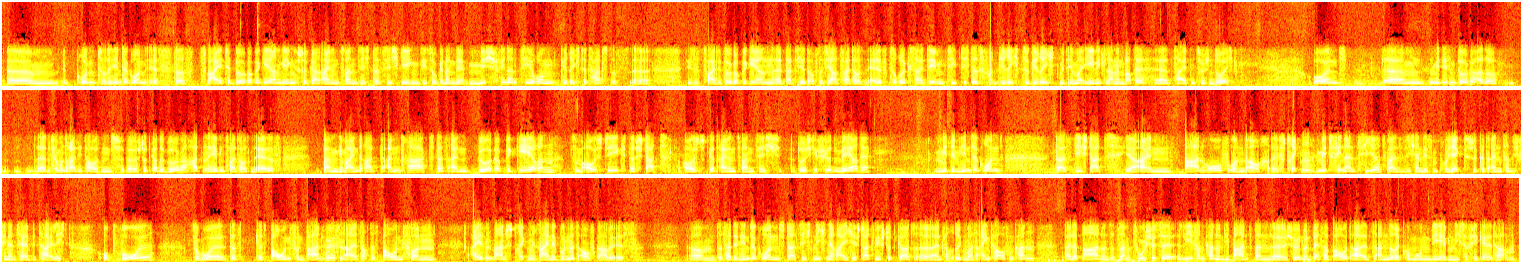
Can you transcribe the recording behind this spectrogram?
Ähm, Grund oder Hintergrund ist das zweite Bürgerbegehren gegen Stuttgart 21, das sich gegen die sogenannte Mischfinanzierung gerichtet hat. Das, äh, dieses zweite Bürgerbegehren äh, datiert auf das Jahr 2011 zurück. Seitdem zieht sich das von Gericht zu Gericht mit immer ewig langen Wartezeiten zwischendurch. Und ähm, mit diesem Bürger, also 35.000 äh, Stuttgarter Bürger hatten eben 2011 beim Gemeinderat beantragt, dass ein Bürgerbegehren zum Ausstieg der Stadt aus Stuttgart 21 durchgeführt werde, mit dem Hintergrund, dass die Stadt ja einen Bahnhof und auch äh, Strecken mitfinanziert, weil sie sich an diesem Projekt Stuttgart 21 finanziell beteiligt, obwohl sowohl das, das Bauen von Bahnhöfen als auch das Bauen von Eisenbahnstrecken reine Bundesaufgabe ist. Ähm, das hat den Hintergrund, dass sich nicht eine reiche Stadt wie Stuttgart äh, einfach irgendwas einkaufen kann bei der Bahn und sozusagen Zuschüsse liefern kann und die Bahn es dann äh, schön und besser baut als andere Kommunen, die eben nicht so viel Geld haben.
